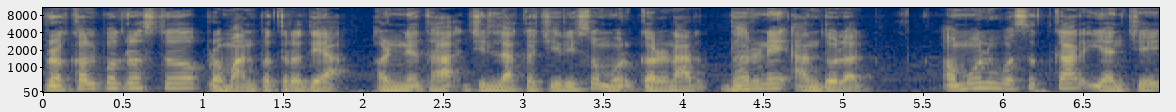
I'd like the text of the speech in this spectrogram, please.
प्रकल्पग्रस्त प्रमाणपत्र द्या. अन्यथा जिल्हा कचेरीसमोर करणार धरणे आंदोलन. अमोल वसतकार यांचे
